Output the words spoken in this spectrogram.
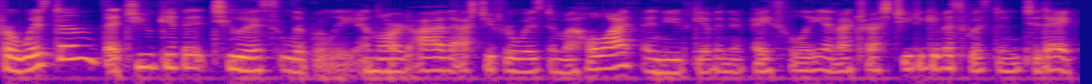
for wisdom that you give it to us liberally. And Lord, I've asked you for wisdom my whole life and you've given it faithfully. And I trust you to give us wisdom today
